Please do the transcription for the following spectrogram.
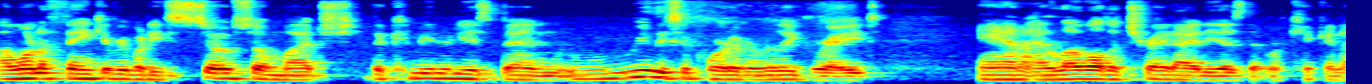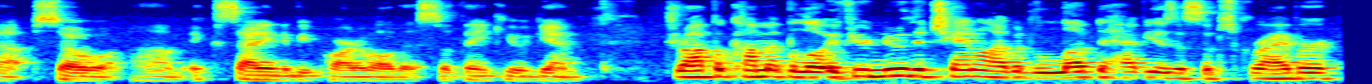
I want to thank everybody so, so much. The community has been really supportive and really great. And I love all the trade ideas that we're kicking up. So um, exciting to be part of all this. So thank you again. Drop a comment below. If you're new to the channel, I would love to have you as a subscriber.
